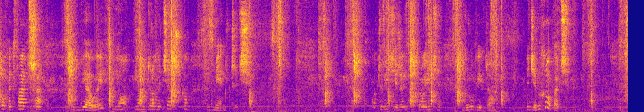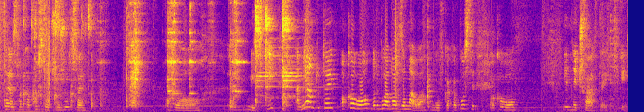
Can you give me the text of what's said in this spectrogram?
trochę twardsza od białej ją, ją trochę ciężko zmiękczyć. Oczywiście, jeżeli pokroicie grubiej, to będziemy chrupać. Teraz tą kapustę przerzucę do y, miski. A miałam tutaj około, bo to była bardzo mała główka kapusty, około jednej czwartej. I,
